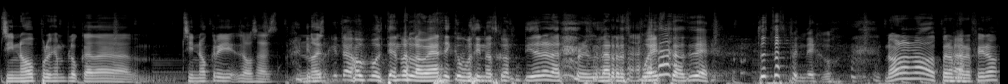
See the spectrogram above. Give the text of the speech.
Si no, por ejemplo, cada... Si no crees, o sea, no es... que estamos volteando la vea así como si nos contiera las, las respuestas. de, Tú estás pendejo. No, no, no, pero me Ajá. refiero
